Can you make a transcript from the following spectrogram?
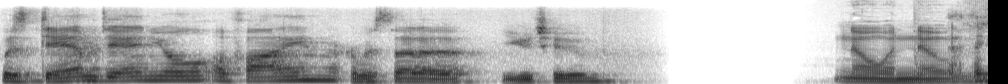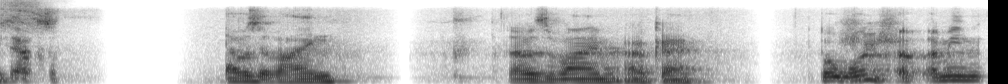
was Damn Daniel a vine or was that a YouTube? No one knows. I think that was that was a Vine. That was a vine. Okay. But what I mean,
